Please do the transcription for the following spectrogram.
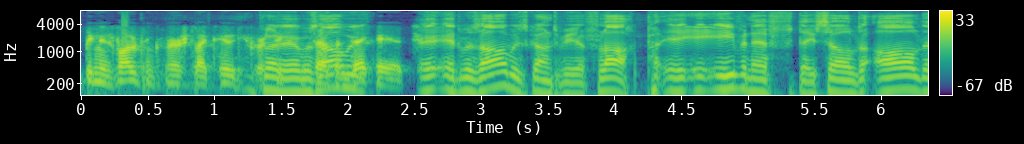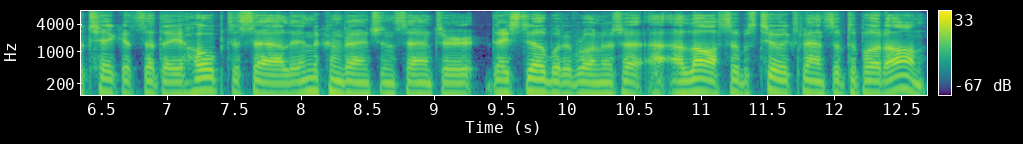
been involved in commercial activity for but it was always, decades. It was always going to be a flop, even if they sold all the tickets that they hoped to sell in the convention centre. They still would have run at a, a loss. It was too expensive to put on.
